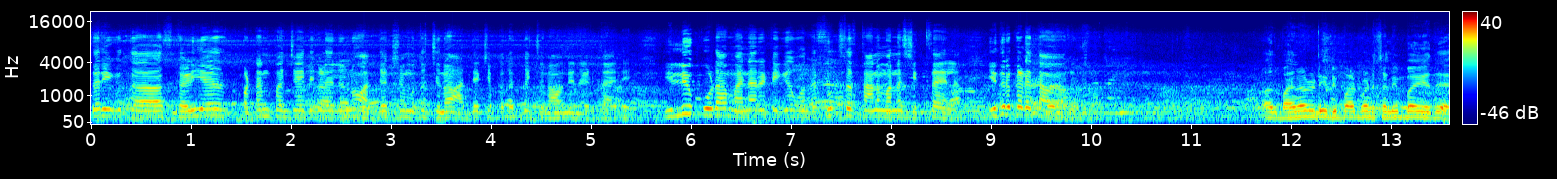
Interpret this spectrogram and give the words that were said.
ಸರ್ ಈಗ ಸ್ಥಳೀಯ ಪಟ್ಟಣ ಪಂಚಾಯತಿಗಳಲ್ಲೂ ಅಧ್ಯಕ್ಷ ಮತ್ತು ಚುನಾವ ಅಧ್ಯಕ್ಷ ಪದಕ್ಕೆ ಚುನಾವಣೆ ನಡೀತಾ ಇದೆ. ಇಲ್ಲಿಯೂ ಕೂಡ ಮೈನಾರಿಟಿಗೆ ಒಂದು ಸೂಕ್ತ ಸ್ಥಾನಮಾನ ಸಿಗ್ತಾ ಇಲ್ಲ. ಇದ್ರ ಕಡೆ ತಾವು ಯಾವ ಅದು ಮೈನಾರಿಟಿ ಡಿಪಾರ್ಟ್ಮೆಂಟ್ ಸಲೀಂ ಇದೆ.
